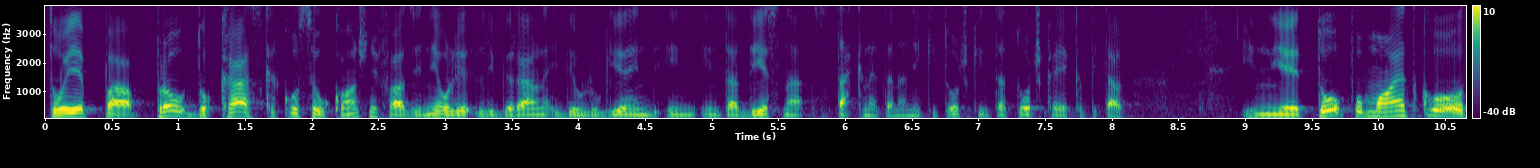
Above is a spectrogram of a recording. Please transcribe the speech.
To je pa prav dokaz, kako se v končni fazi neoliberalna ideologija in, in, in ta desna stakneta na neki točki in ta točka je kapital. In je to, po mojem, tako,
